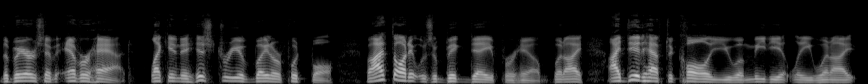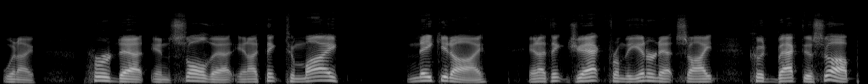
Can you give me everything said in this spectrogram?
the Bears have ever had, like in the history of Baylor football. I thought it was a big day for him, but I I did have to call you immediately when I when I heard that and saw that, and I think to my naked eye, and I think Jack from the internet site could back this up.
